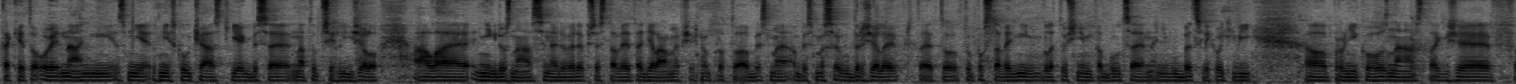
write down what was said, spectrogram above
tak je to o jednání s, mě, s městskou částí, jak by se na to přihlíželo. Ale nikdo z nás si nedovede představit a děláme všechno pro to, aby jsme, aby jsme se udrželi, protože to, to postavení v letošním tabulce není vůbec lichotivý uh, pro nikoho z nás, takže v,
